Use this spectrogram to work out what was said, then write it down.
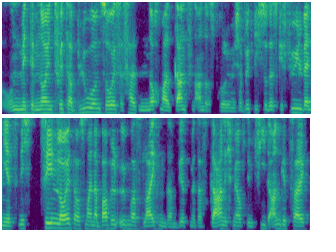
und mit dem neuen Twitter Blue und so ist es halt nochmal ganz ein anderes Problem. Ich habe wirklich so das Gefühl, wenn jetzt nicht zehn Leute aus meiner Bubble irgendwas liken, dann wird mir das gar nicht mehr auf dem Feed angezeigt.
